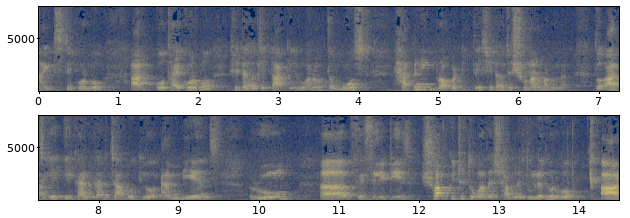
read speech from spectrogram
নাইট স্টে করব। আর কোথায় করব, সেটা হচ্ছে টাকির one of the most happening প্রপার্টিতে সেটা হচ্ছে সোনার বাংলা। তো আজকে এখানকার যাবতীয় অ্যাম্বিয়েন্স রুম ফেসিলিটিস সব কিছু তোমাদের সামনে তুলে ধরবো। আর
